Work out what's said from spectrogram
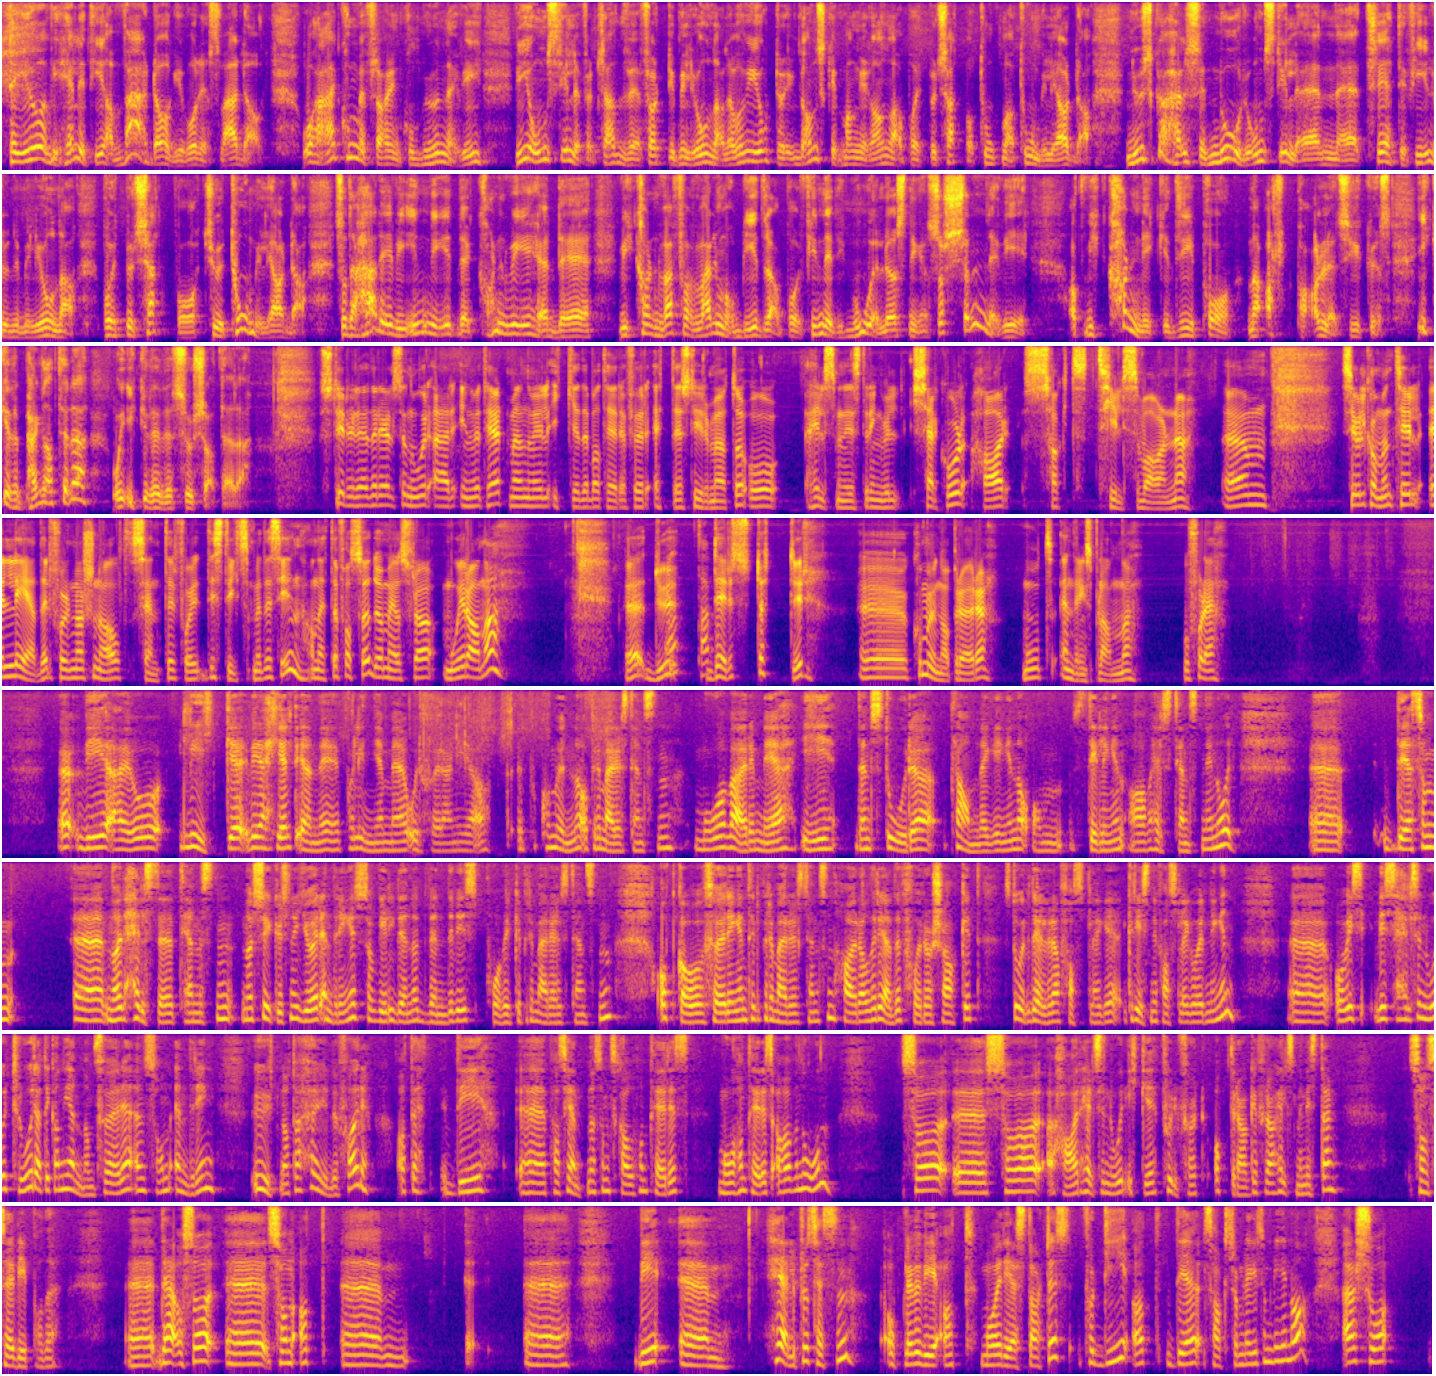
Det gjør vi hele tida, hver dag i vår hverdag. Og jeg kommer fra en kommune. Vi, vi omstiller for 30-40 millioner. Det har vi gjort ganske mange ganger på et budsjett på 2,2 milliarder. Nå skal Helse Nord omstille en 300-400 eh, millioner på et budsjett på 22 milliarder. Så det her er vi inne i. Det kan vi. Det, vi kan i hvert fall være med å bidra på å finne de gode løsningene. Så skjønner vi at vi kan ikke drive på med alt på alle sykehus. Ikke det er penger til det, og ikke det er ressurser til det. Styreleder i Helse Nord er invitert, men vil ikke debattere før etter styremøtet. Og helseminister Ingvild Kjerkol har sagt tilsvarende. Um, Si velkommen til leder for Nasjonalt senter for distriktsmedisin, Anette Fosse. Du er med oss fra Mo i Rana. Eh, du, ja, dere støtter uh, kommuneopprøret mot endringsplanene. Hvorfor det? Eh, vi er jo like, vi er helt enige på linje med ordføreren i at kommunene og primærhelsetjenesten må være med i den store planleggingen og omstillingen av helsetjenesten i nord. Eh, det som, eh, når, når sykehusene gjør endringer, så vil det nødvendigvis påvirke primærhelsetjenesten. Oppgaveoverføringen til primærhelsetjenesten har allerede forårsaket store deler av krisen i fastlegeordningen. Eh, og hvis, hvis, Helse Nord tror at de kan gjennomføre en sånn endring uten å ta høyde for at de eh, pasientene som skal håndteres, må håndteres av noen, så, eh, så, har Helse Nord ikke fullført oppdraget fra helseministeren. Sånn ser vi på det. Det er også sånn at vi Hele prosessen opplever vi at må restartes, fordi at det saksframlegget som ligger nå, er så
